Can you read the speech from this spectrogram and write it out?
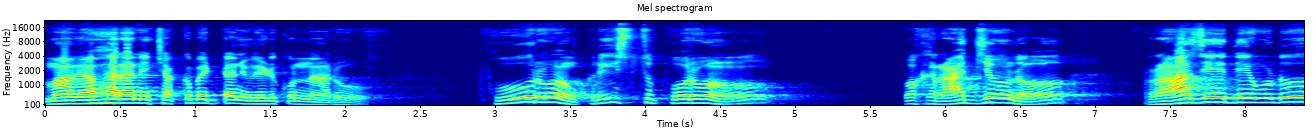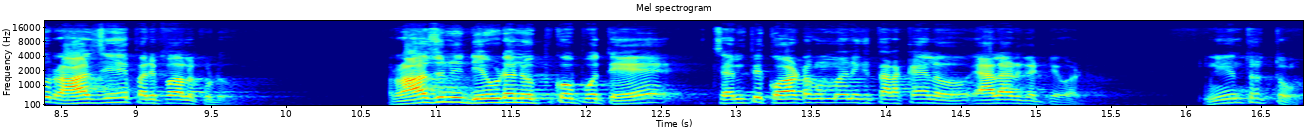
మా వ్యవహారాన్ని చక్కబెట్టని వేడుకున్నారు. పూర్వం క్రీస్తు పూర్వం ఒక రాజ్యంలో రాజే దేవుడు రాజే పరిపాలకుడు. రాజుని దేవుడని ఒప్పుకోకపోతే చంపి కోటగుమ్మానికి తలకాయలో ఏలాడు కట్టేవాడు. నియంతృత్వం.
